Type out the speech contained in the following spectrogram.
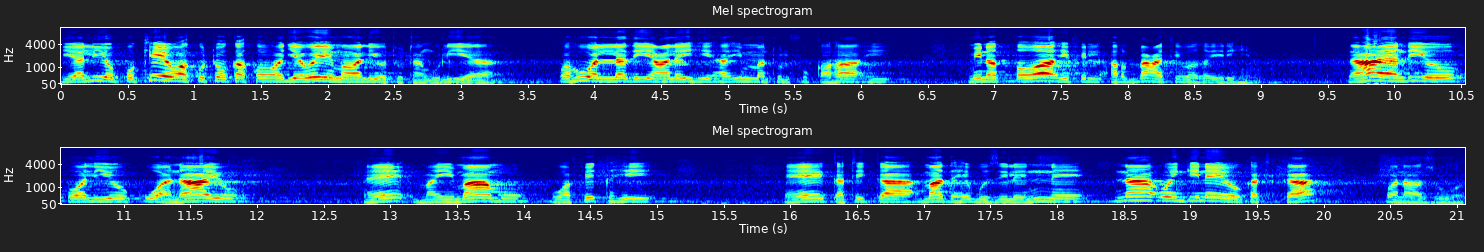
yaliyopokewa kutoka kwa waja wema waliotutangulia wa huwa alladhi alayhi a'immatu alfuqaha'i من الطوائف الأربعة وغيرهم. نهاية ديو وليو كوانايو إيه ما إمام وفقه إيه كتك مذهب زلنة نا وإنجنيو كتك ونازور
